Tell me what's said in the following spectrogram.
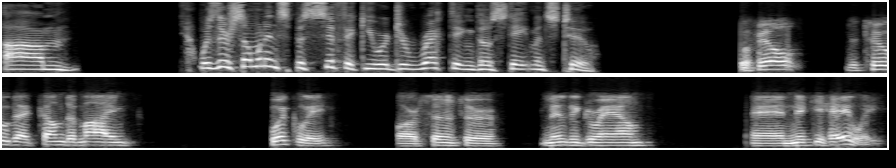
um, was there someone in specific you were directing those statements to? Well, Phil, the two that come to mind quickly are Senator Lindsey Graham and Nikki Haley.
